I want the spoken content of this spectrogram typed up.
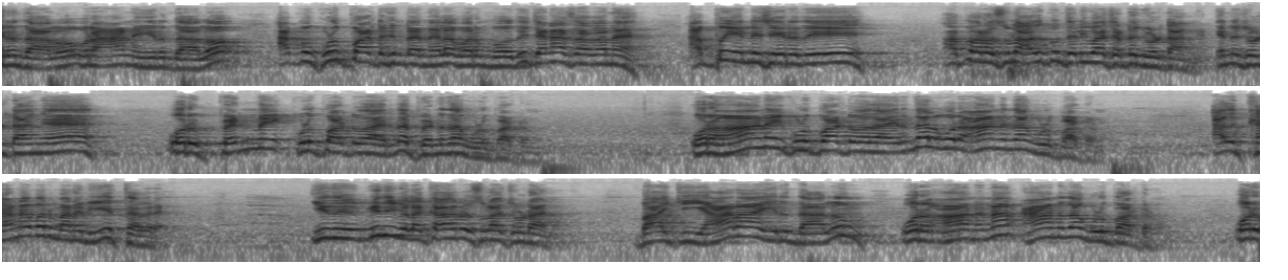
இருந்தாலோ ஒரு ஆண் இருந்தாலோ அப்போ குளிப்பாட்டுகின்ற நிலை வரும்போது ஜனாசா தானே? அப்போ என்ன செய்கிறது அப்போ ரசூலா அதுக்கும் தெளிவாக சட்டம் சொல்லிட்டாங்க. என்ன சொல்லிட்டாங்க? ஒரு பெண்ணை குளிப்பாட்டுவதாக இருந்தால் பெண்ணு தான் குளிப்பாட்டணும். ஒரு ஆணை குளிப்பாட்டுவதாக இருந்தால் ஒரு ஆண் தான் குளிப்பாட்டணும். அது கணவன் மனைவியே தவிர. இது விதி விலக்காக ரசூலா சொல்கிறாங்க பாக்கி யாராக இருந்தாலும் ஒரு ஆணுனா ஆணு தான் குளிப்பாட்டணும். ஒரு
